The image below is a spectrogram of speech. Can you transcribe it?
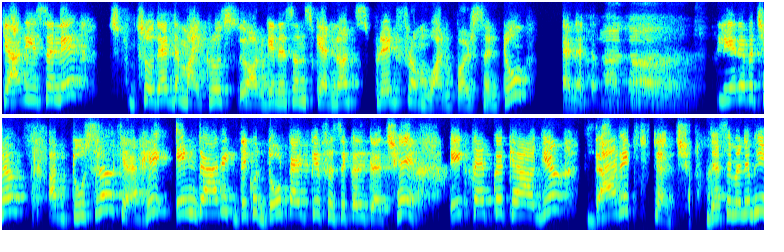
क्या रीजन है? So that the micro organisms can not spread from one person to another clear है बच्चा? अब दूसरा क्या है? इनडायरेक्ट देखो, दो टाइप के फ़िज़िकल टच है। एक टाइप का क्या आ गया? डायरेक्ट टच जैसे मैंने भी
